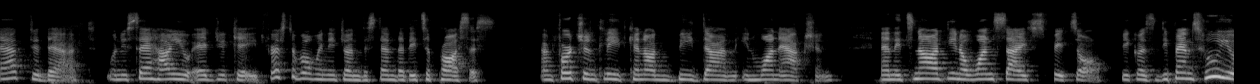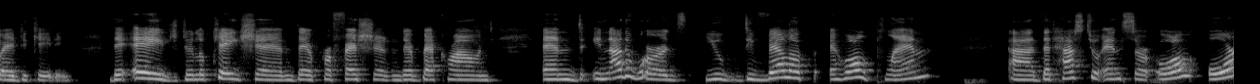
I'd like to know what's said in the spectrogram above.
add to that when you say how you educate first of all we need to understand that it's a process. Unfortunately it cannot be done in one action and it's not you know one size fits all because it depends who you're educating the age the location their profession their background. And in other words you develop a whole plan uh, that has to answer all or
